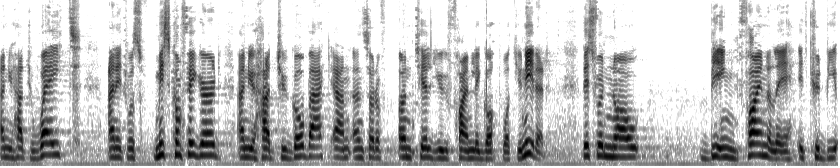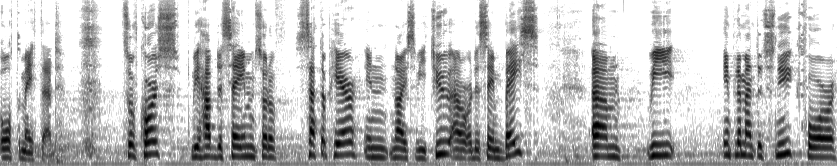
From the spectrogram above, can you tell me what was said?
and you had to wait and it was misconfigured and you had to go back and, and sort of until you finally got what you needed. This would now being finally, it could be automated. So of course, we have the same sort of setup here in NAIS v2 or the same base. Um, we implemented Snyk for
